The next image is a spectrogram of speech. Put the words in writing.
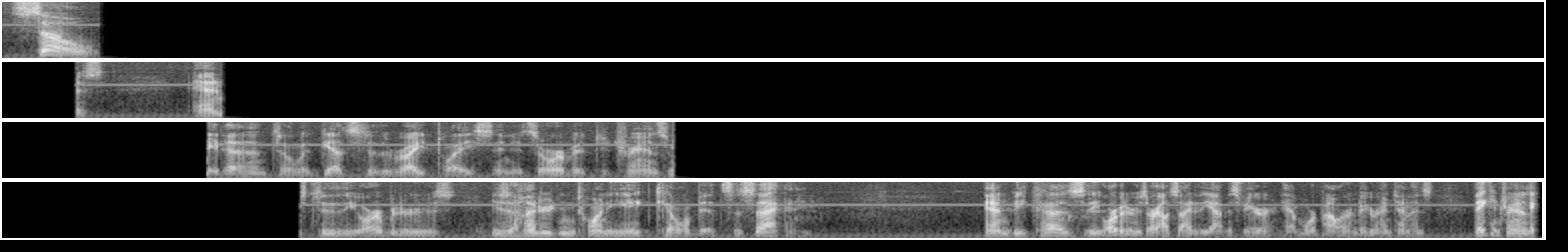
So and data until it gets to the right place in its orbit to transmit to the orbiters is 128 kilobits a second. And because the orbiters are outside of the atmosphere and have more power and bigger antennas, they can transmit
